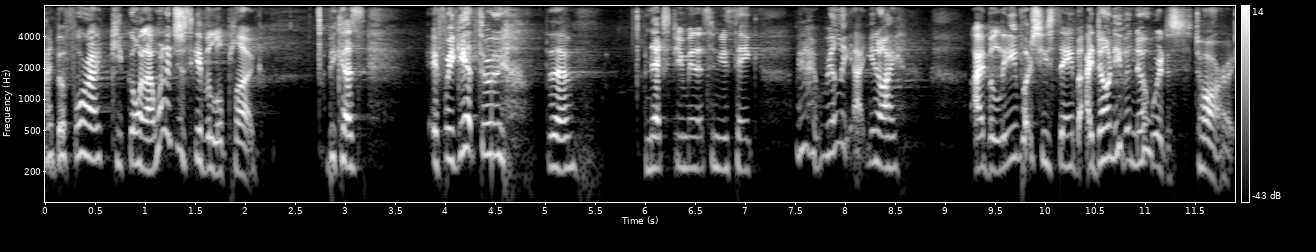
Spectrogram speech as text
And before I keep going, I want to just give a little plug because if we get through the next few minutes and you think, I mean, I really, you know, I, I believe what she's saying, but I don't even know where to start.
